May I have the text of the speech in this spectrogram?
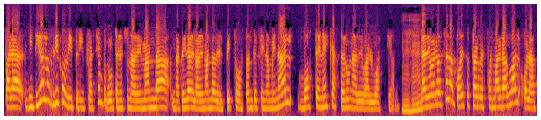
para mitigar los riesgos de hiperinflación, porque vos tenés una demanda, una caída de la demanda del peso bastante fenomenal, vos tenés que hacer una devaluación. La devaluación la podés hacer de forma gradual o la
